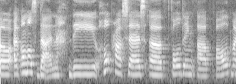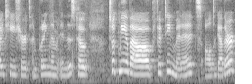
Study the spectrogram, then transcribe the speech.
So I'm almost done. The whole process of folding up all of my t-shirts and putting them in this tote took me about 15 minutes altogether.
